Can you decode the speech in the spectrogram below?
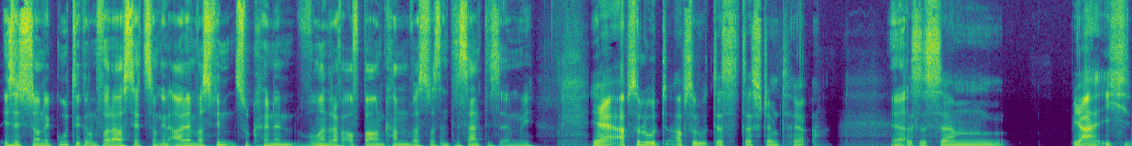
ist es schon eine gute Grundvoraussetzung, in allem was finden zu können, wo man darauf aufbauen kann, was, was interessant ist irgendwie. Ja, absolut, absolut. Das, das stimmt, ja. Ja. Das ist, ähm, ja, ich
